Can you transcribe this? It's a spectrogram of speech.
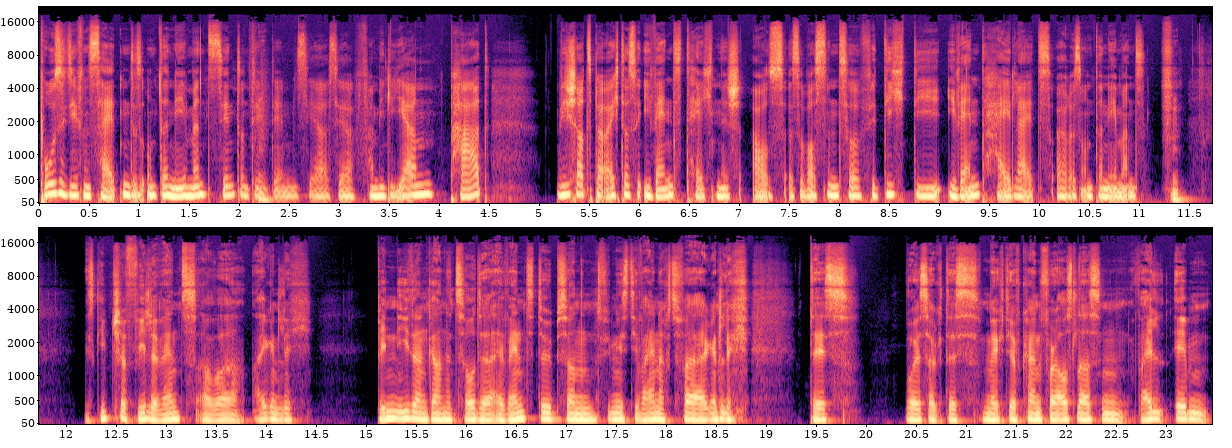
positiven Seiten des Unternehmens sind und in hm. dem sehr, sehr familiären Part, wie schaut es bei euch da so eventtechnisch aus? Also was sind so für dich die Event-Highlights eures Unternehmens? Hm. Es gibt schon viele Events, aber eigentlich bin ich dann gar nicht so der Event-Typ, sondern für mich ist die Weihnachtsfeier eigentlich das, wo ich sage, das möchte ich auf keinen Fall auslassen, weil eben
